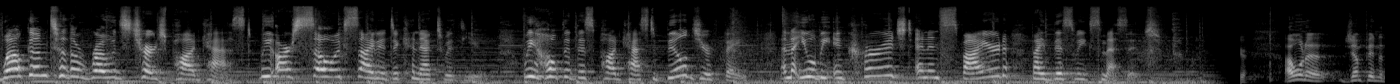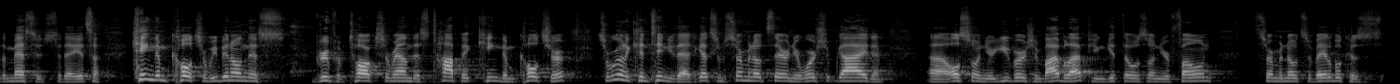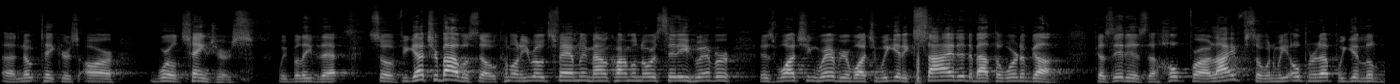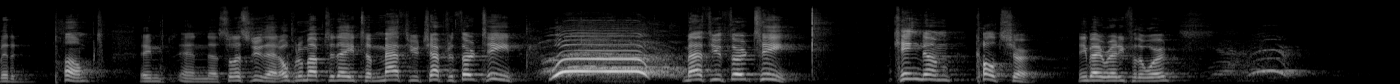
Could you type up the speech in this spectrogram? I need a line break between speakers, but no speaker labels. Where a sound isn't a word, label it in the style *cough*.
Welcome to the Roads Church podcast. We are so excited to connect with you. We hope that this podcast builds your faith and that you will be encouraged and inspired by this week's message.
I want to jump into the message today. It's a kingdom culture. We've been on this group of talks around this topic, kingdom culture. So we're going to continue that. You got some sermon notes there in your worship guide and uh, also in your YouVersion Bible app. You can get those on your phone. Sermon notes available because uh, note takers are world changers. We believe that. So if you got your Bibles, though, come on, E Roads family, Mount Carmel, Norris City, whoever is watching, wherever you're watching, we get excited about the Word of God because it is the hope for our life. So when we open it up, we get a little bit pumped. And, and uh, so let's do that. Open them up today to Matthew chapter 13. Woo! Matthew 13. Kingdom culture. Anybody ready for the Word?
